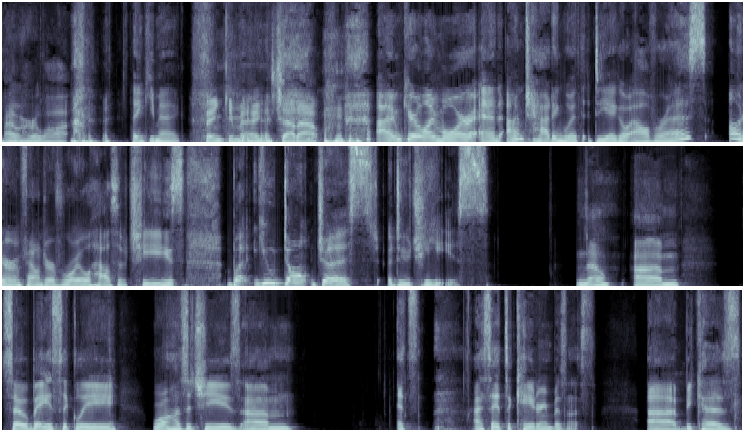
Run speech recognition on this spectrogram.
I owe her a lot. Thank you, Meg. Thank you, Meg. Shout out. I'm Caroline Moore, and I'm chatting with Diego Alvarez, owner and founder of Royal House of Cheese. But you don't just do cheese. No. Um, so basically, Royal House of Cheese, um, it's I say it's a catering business uh, because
